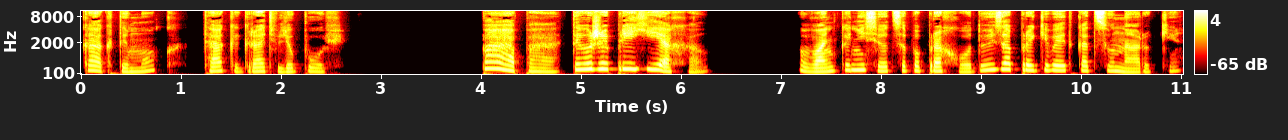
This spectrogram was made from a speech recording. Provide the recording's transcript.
Как ты мог так играть в любовь? «Папа, ты уже приехал!» Ванька несется по проходу и запрыгивает к отцу на руки.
